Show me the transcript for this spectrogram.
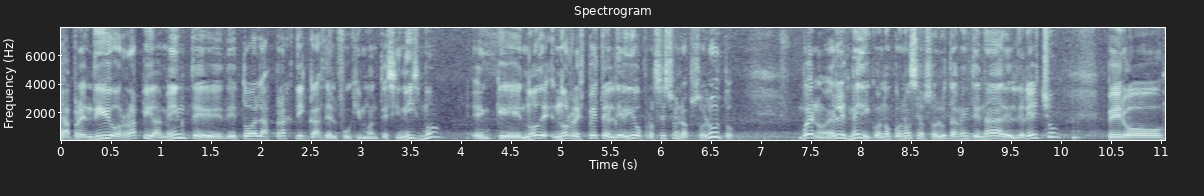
ha aprendido rápidamente de todas las prácticas del fujimontesinismo, en que no, no respeta el debido proceso en lo absoluto. Bueno, él es médico, no conoce absolutamente nada del derecho, pero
